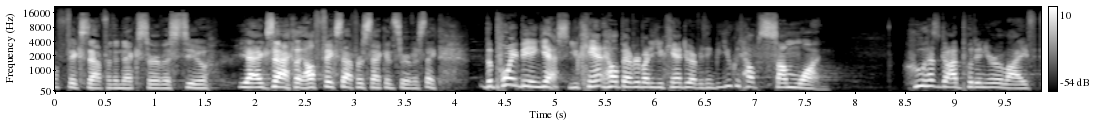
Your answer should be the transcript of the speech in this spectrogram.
I'll fix that for the next service too. Yeah, exactly. I'll fix that for second service. Thanks. The point being, yes, you can't help everybody, you can't do everything, but you could help someone. Who has God put in your life?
